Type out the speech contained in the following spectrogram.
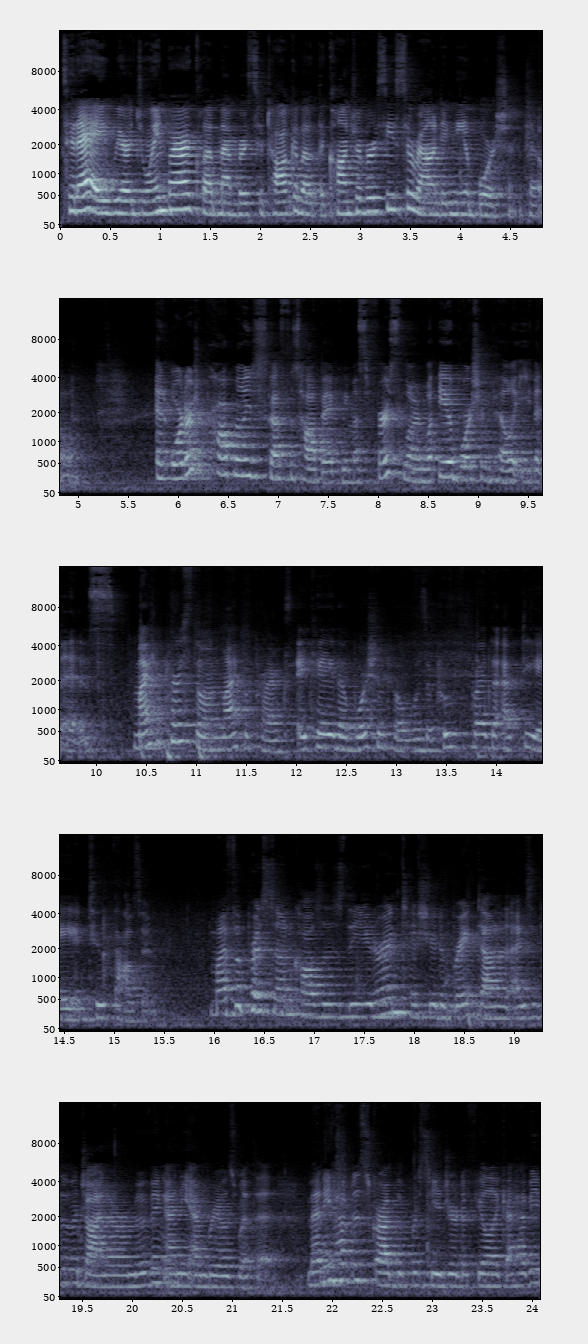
Today, we are joined by our club members to talk about the controversy surrounding the abortion pill. In order to properly discuss the topic, we must first learn what the abortion pill even is. Mifepristone, Mifeprex, aka the abortion pill, was approved by the FDA in 2000. Mifepristone causes the uterine tissue to break down and exit the vagina, removing any embryos with it. Many have described the procedure to feel like a heavy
